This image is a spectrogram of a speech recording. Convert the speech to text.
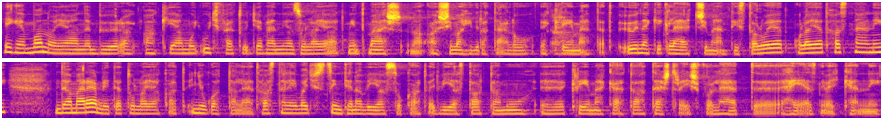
Igen, van olyan bőr, aki amúgy úgy fel tudja venni az olajat, mint más a sima hidratáló krémet. Tehát ő nekik lehet simán tiszta olajat, olajat használni, de a már említett olajakat nyugodtan lehet használni, vagy szintén a viaszokat, vagy viasztartalmú krémeket a testre is föl lehet helyezni, vagy kenni.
